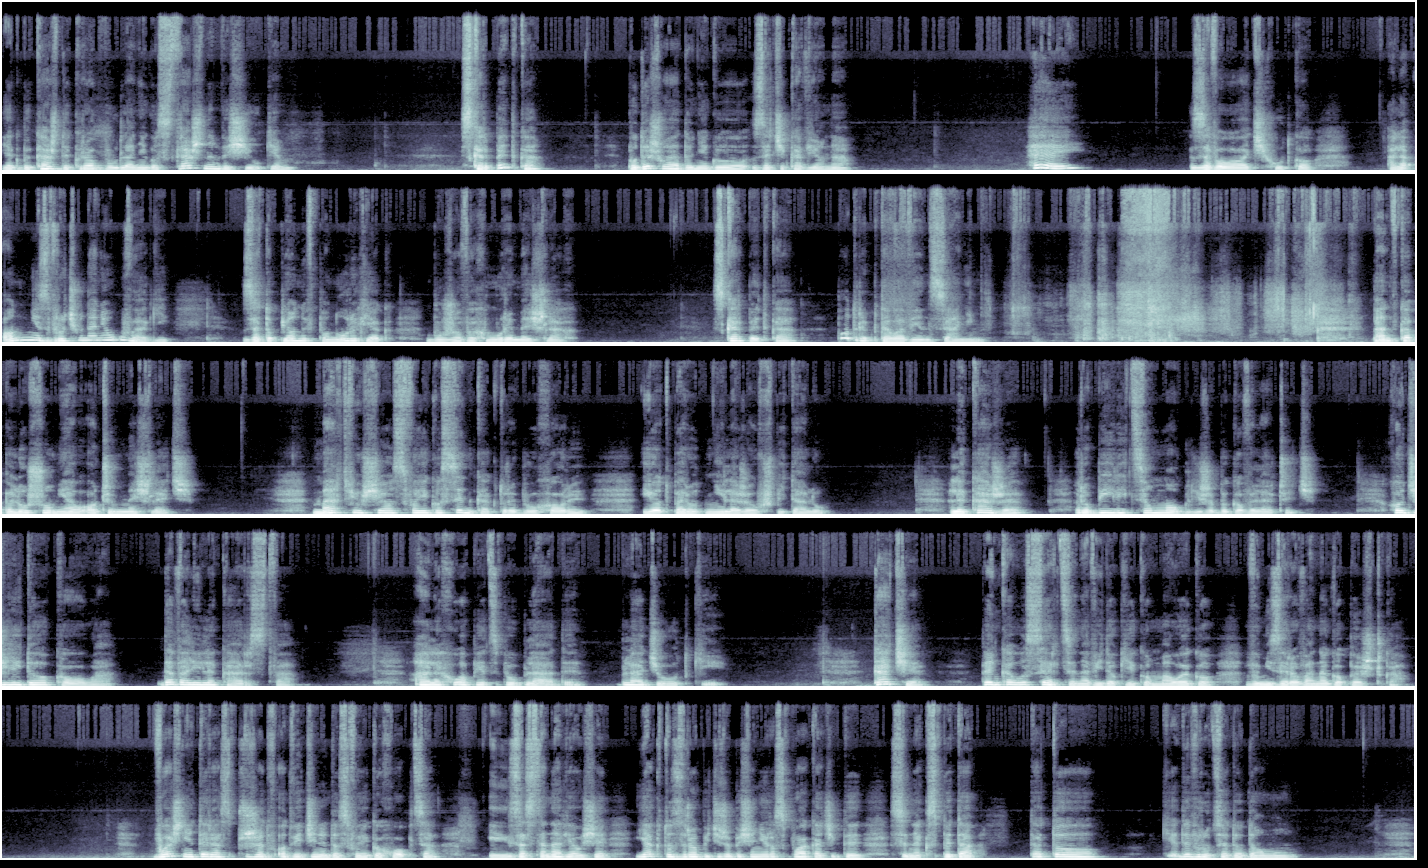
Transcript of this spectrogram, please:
jakby każdy krok był dla niego strasznym wysiłkiem. Skarpetka podeszła do niego zaciekawiona. Hej! zawołała cichutko, ale on nie zwrócił na nią uwagi, zatopiony w ponurych jak burzowe chmury myślach. Skarpetka podreptała więc za nim. Pan w kapeluszu miał o czym myśleć. Martwił się o swojego synka, który był chory i od paru dni leżał w szpitalu. Lekarze robili co mogli, żeby go wyleczyć. Chodzili dookoła, dawali lekarstwa. Ale chłopiec był blady, bladziutki. Tacie pękało serce na widok jego małego, wymizerowanego pyszczka. Właśnie teraz przyszedł w odwiedziny do swojego chłopca i zastanawiał się, jak to zrobić, żeby się nie rozpłakać, gdy synek spyta: Tato, kiedy wrócę do domu?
